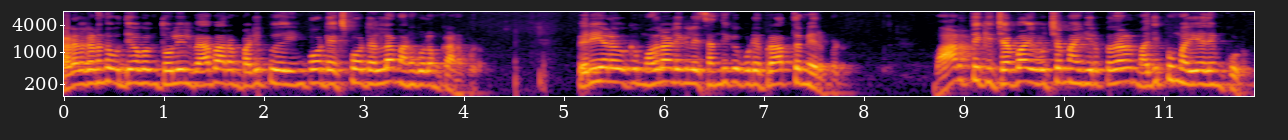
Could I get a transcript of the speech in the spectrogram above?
கடல் கடந்த உத்தியோகம் தொழில் வியாபாரம் படிப்பு இம்போர்ட் எக்ஸ்போர்ட் எல்லாம் அனுகூலம் காணப்படும். பெரிய அளவுக்கு முதலாளிகளை சந்திக்கக்கூடிய பிராப்தம் ஏற்படும். வார்த்தைக்கு செவ்வாய் உச்சமாகி இருப்பதால் மதிப்பும் மரியாதையும் கூடும்.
